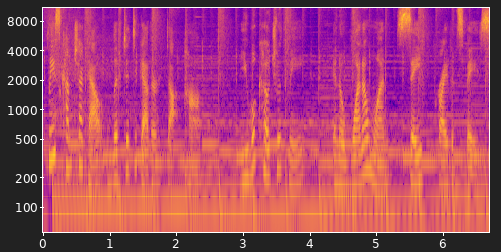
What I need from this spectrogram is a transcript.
Please come check out liftittogether.com. You will coach with me in a one on one, safe, private space.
